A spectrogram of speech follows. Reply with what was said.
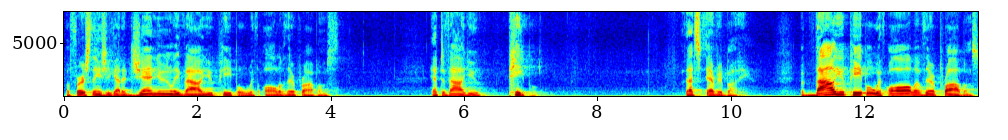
Well, first thing is you got to genuinely value people with all of their problems. You have to value people. That's everybody. But value people with all of their problems.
